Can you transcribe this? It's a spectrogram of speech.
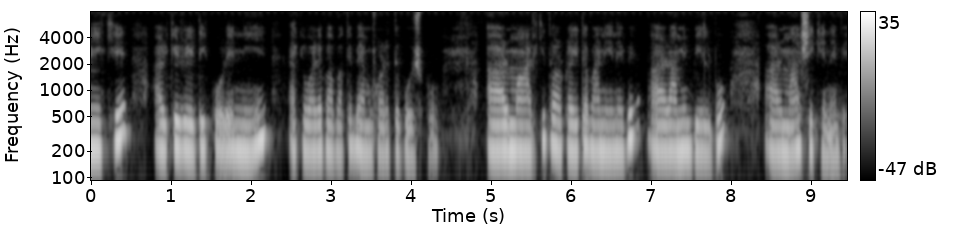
মেখে আর কি রেডি করে নিয়ে একেবারে বাবাকে ব্যায়াম করাতে বসবো। আর মা আর কি তরকারিটা বানিয়ে নেবে, আর আমি বেলবো। আর মা শিখে নেবে।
